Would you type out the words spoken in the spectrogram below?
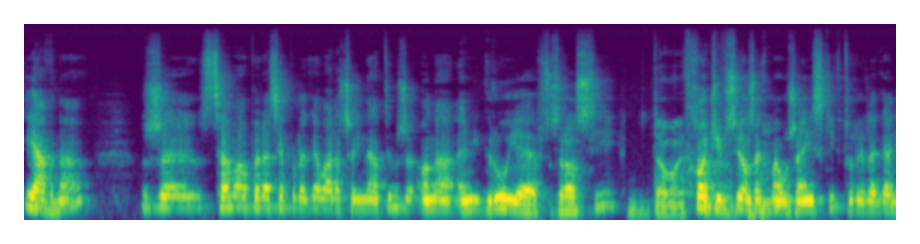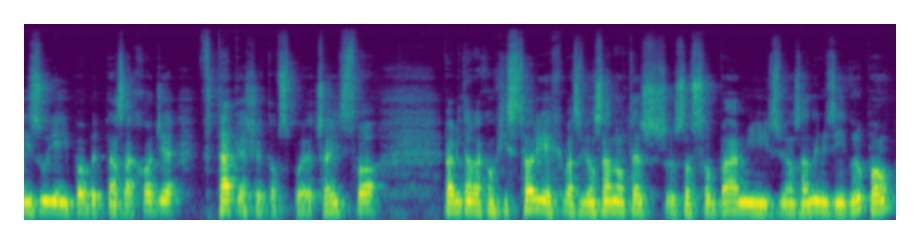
jawna, że cała operacja polegała raczej na tym, że ona emigruje z Rosji, wchodzi w związek mhm. małżeński, który legalizuje jej pobyt na Zachodzie, wtapia się to w społeczeństwo. Pamiętam taką historię, chyba związaną też z osobami związanymi z jej grupą,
